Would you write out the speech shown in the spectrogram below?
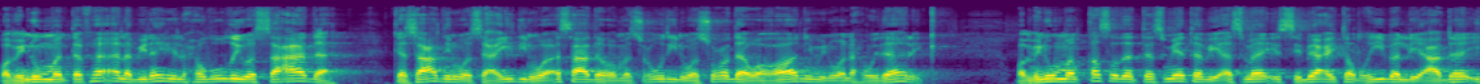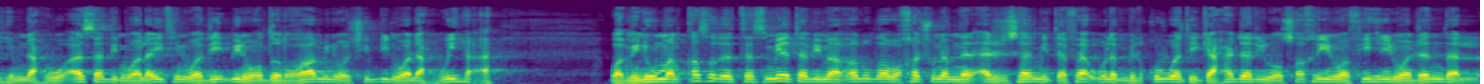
ومنهم من تفاءل بنيل الحظوظ والسعادة كسعد وسعيد وأسعد ومسعود وسعد وغانم ونحو ذلك. ومنهم من قصد التسمية بأسماء السباع ترغيبا لأعدائهم نحو أسد وليث وذئب وضرغام وشبل ونحوها. ومنهم من قصد التسمية بما غلظ وخشن من الأجسام تفاؤلا بالقوة كحجر وصخر وفهر وجندل.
